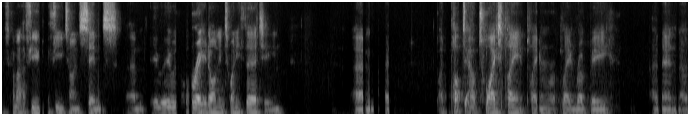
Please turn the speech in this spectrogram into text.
it's come out a few a few times since. Um, it, it, was operated on in 2013. Um, I, I, popped it out twice playing playing playing rugby, and then uh,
